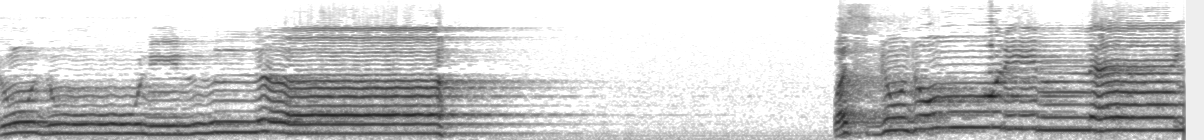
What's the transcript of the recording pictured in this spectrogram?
واسجدوا لله. واسجدوا لله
